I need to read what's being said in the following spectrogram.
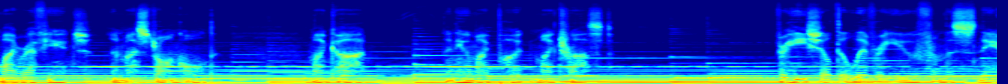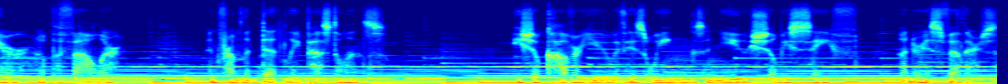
My refuge and my stronghold, my God, in whom I put my trust. For he shall deliver you from the snare of the fowler and from the deadly pestilence. He shall cover you with his wings, and you shall be safe under his feathers.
